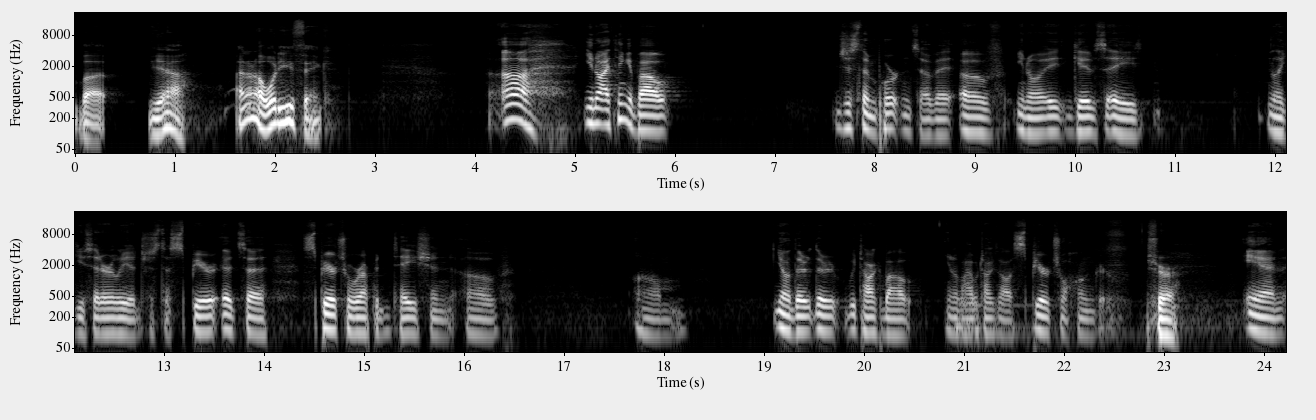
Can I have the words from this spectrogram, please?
But yeah, I don't know. What do you think? you know, I think about just the importance of it. Of you know, it gives a, like you said earlier, just a spirit. It's a spiritual representation of, um, you know, there there we talk about you know the Bible talks about spiritual hunger, Sure. and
